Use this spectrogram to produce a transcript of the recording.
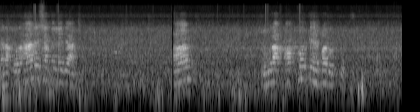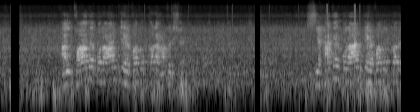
যারা কোরআনের সাথে লেগে আছে তোমরা অক্ষরকে হেফাজত করছ আলফাজে কোরআনকে হেফাজত করে হাফেজ। সাহেব সিহাতে কোরআনকে হেফাজত করে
